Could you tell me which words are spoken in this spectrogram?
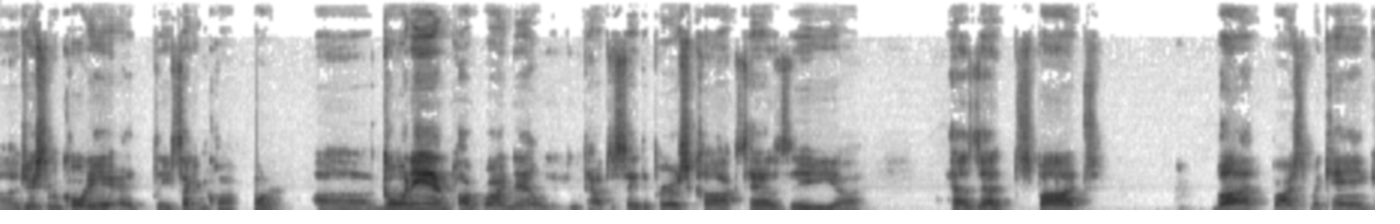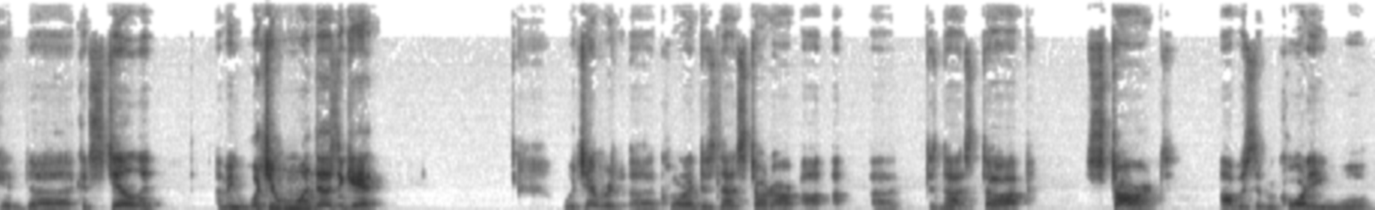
uh, Jason McCourty at the second corner. Uh, going in, probably right now, you'd have to say that Perrish Cox has the uh, has that spot, but Brice McCain could uh, could steal it. I mean, whichever one doesn't get, whichever uh, corner does not start uh, uh, does not stop start opposite McCourty will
